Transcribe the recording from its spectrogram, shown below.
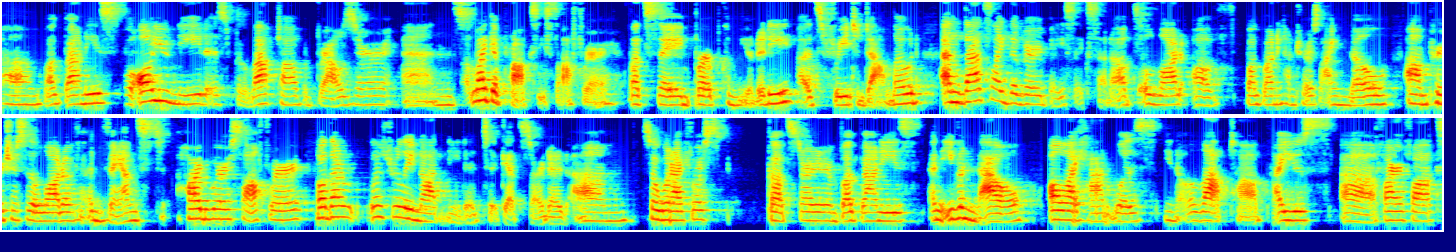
um, bug bounties. All you need is a laptop a browser and like a proxy software. Let's say burp community. It's free to download. And that's like the very basic setup. A lot of bug bounty hunters I know um, purchase a lot of advanced hardware, software, but that was really not needed to get started. Um, so when I first got started in bug bounties, and even now, all I had was, you know, a laptop. I use uh, Firefox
